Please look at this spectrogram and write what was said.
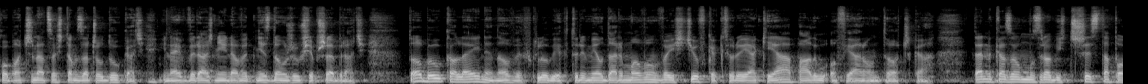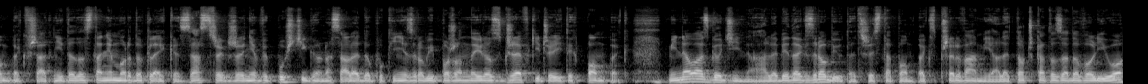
Chłopaczyna coś tam zaczął dukać i najwyraźniej nawet nie zdążył się przebrać. To był kolejny nowy w klubie, który miał darmową wejściówkę, który jak ja padł ofiarą Toczka. Ten kazał mu zrobić 300 pompek w szatni do dostania mordoklejkę. Zastrzegł, że nie wypuści go na salę, dopóki nie zrobi porządnej rozgrzewki, czyli tych pompek. Minęła z godzina, ale biedak zrobił te 300 pompek z przerwami, ale Toczka to zadowoliło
